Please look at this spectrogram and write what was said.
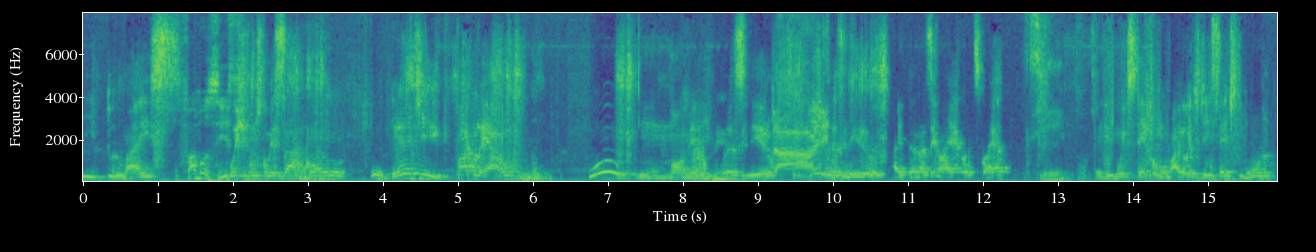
e tudo mais. Famosíssimo. Hoje vamos começar com o grande Fábio Leal. Uh! Um nome brasileiro, primeiro brasileiro aí trazendo recordes, correto? Sim. De muitos tem como o maior DJ set do mundo.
